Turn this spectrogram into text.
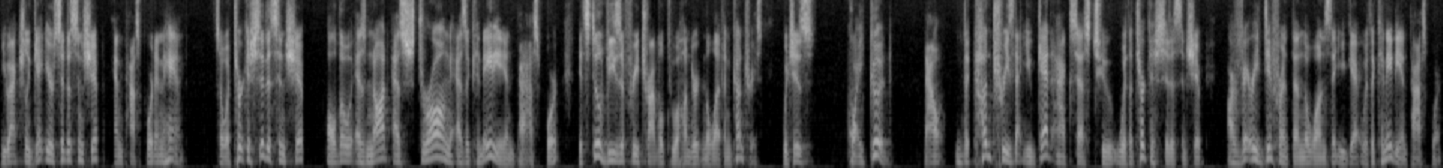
you actually get your citizenship and passport in hand. So a Turkish citizenship, although as not as strong as a Canadian passport, it's still visa free travel to 111 countries, which is quite good. Now, the countries that you get access to with a Turkish citizenship are very different than the ones that you get with a Canadian passport.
